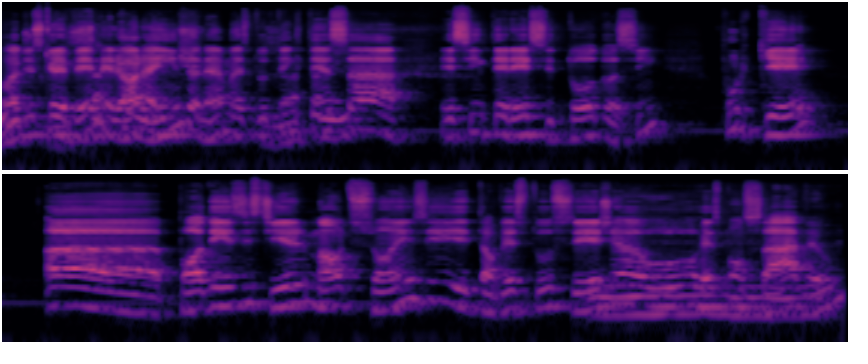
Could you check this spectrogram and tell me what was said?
Pode escrever melhor Uhum. Exatamente. ainda, né? Mas tu tem que ter Exatamente. essa, esse interesse todo assim, porque ah, podem existir maldições e talvez tu seja o Uhum. responsável.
